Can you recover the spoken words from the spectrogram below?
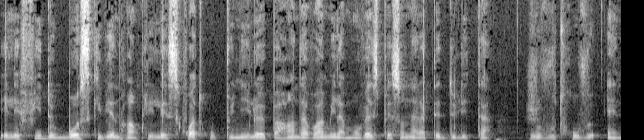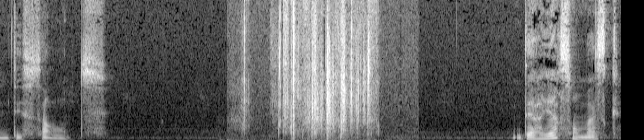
Et les filles de boss qui viennent remplir les squats pour punir leurs parents d'avoir mis la mauvaise personne à la tête de l'État, je vous trouve indécente. Derrière son masque,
